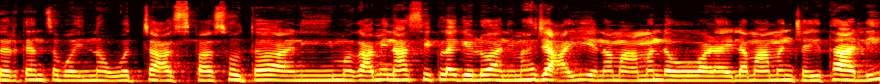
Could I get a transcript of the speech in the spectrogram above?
तर त्यांचं वय नव्वदच्या आसपास होतं आणि मग आम्ही नाशिकला गेलो आणि माझी आई आहे ना मामांना ओवाळायला मामांच्या इथं आली.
